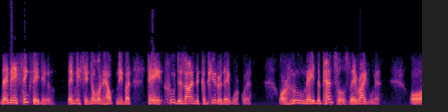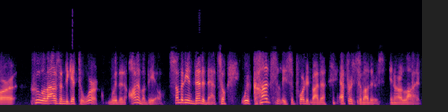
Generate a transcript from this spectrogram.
They may think they do. They may say, "No one helped me," but hey, who designed the computer they work with, or who made the pencils they write with, or who allows them to get to work with an automobile. Somebody invented that. So we're constantly supported by the efforts of others in our lives.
